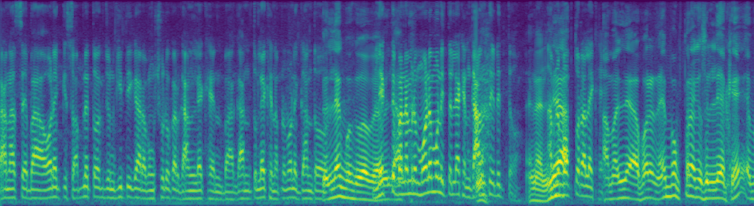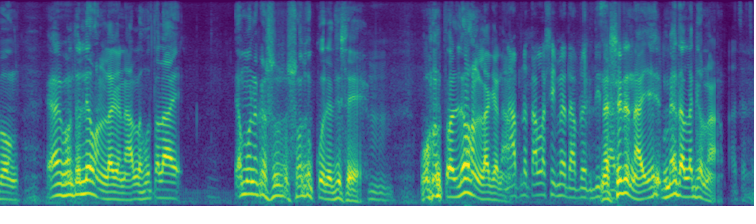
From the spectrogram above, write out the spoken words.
গান আছে বা অনেক কিছু। আপনি তো একজন গীতিকার এবং সুরকার গান লেখেন বা গান তো লেখেন আপনার অনেক গান তো লিখব কীভাবে? লিখতে পারেন মানে মনে মনে তো লেখেন গান তো এটাই তো। আপনার ভক্তরা লেখে আমার লেখা পরে না বক্তরা কিছু লেখে এবং এখন তো লেখন লাগে না আল্লাহ তালায় এমন একটা সুযোগ করে দিছে। ওখান তো লেখন লাগে না। আপনার তো আল্লাহ সেই মেধা আপনাকে না সেটা না এই মেধা লাগেও না। আচ্ছা আচ্ছা।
